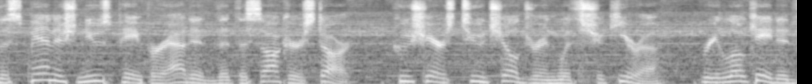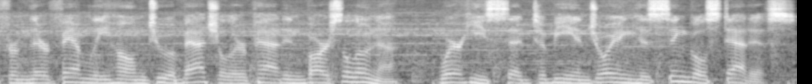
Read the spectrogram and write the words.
The Spanish newspaper added that the soccer star, who shares two children with Shakira, relocated from their family home to a bachelor pad in Barcelona, where he's said to be enjoying his single status.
